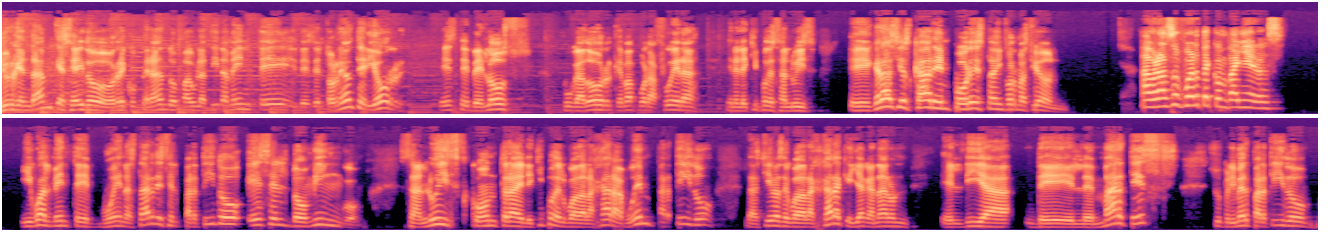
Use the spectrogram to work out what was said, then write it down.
Jürgen Damm, que se ha ido recuperando paulatinamente desde el torneo anterior, este veloz jugador que va por afuera en el equipo de San Luis. Eh, gracias, Karen, por esta información. Abrazo fuerte, compañeros. Igualmente, buenas tardes. El partido es el domingo. San Luis contra el equipo del Guadalajara. Buen partido. Las Chivas de Guadalajara que ya ganaron el día del martes su primer partido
